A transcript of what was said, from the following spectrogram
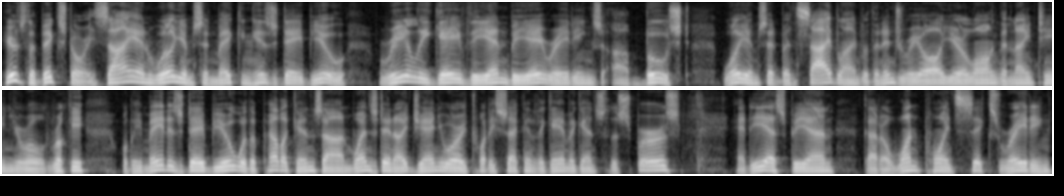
Here's the big story Zion Williamson making his debut really gave the NBA ratings a boost. Williams had been sidelined with an injury all year long, the 19 year old rookie. Well, he made his debut with the Pelicans on Wednesday night, January 22nd, the game against the Spurs, and ESPN got a 1.6 rating,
